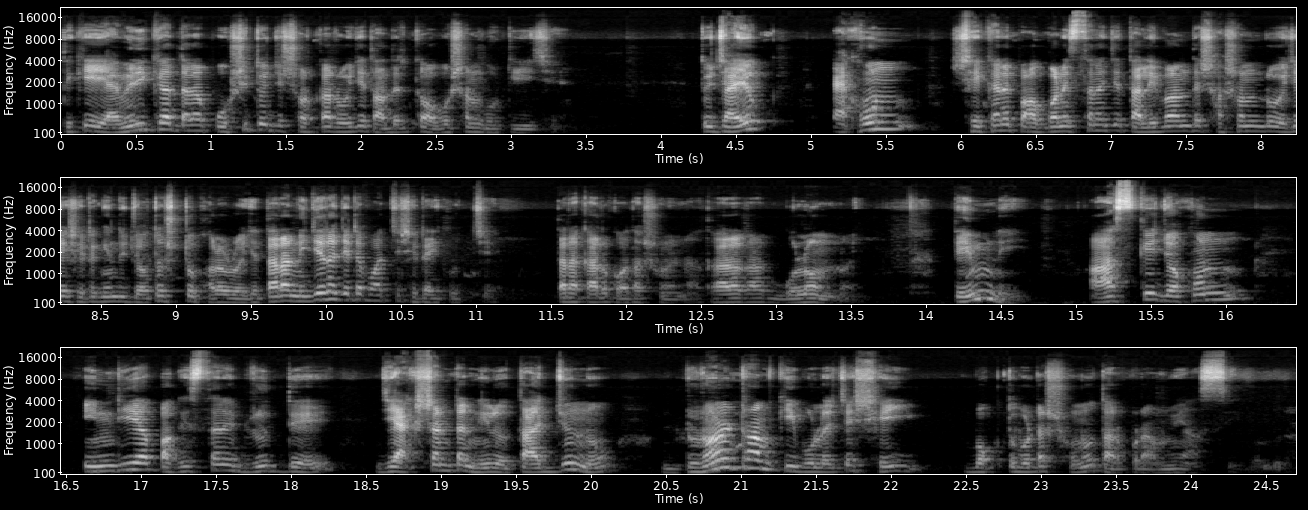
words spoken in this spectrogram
থেকে আমেরিকার দ্বারা পোষিত যে সরকার রয়েছে, তাদেরকে অবসান ঘটিয়েছে। তো যাই হোক, এখন সেখানে আফগানিস্তানে যে তালিবানদের শাসন রয়েছে সেটা কিন্তু যথেষ্ট ভালো রয়েছে তারা নিজেরা যেটা পাচ্ছে সেটাই করছে তারা কারও কথা শোনে না তারা কারও গোলাম নয় তেমনি আজকে যখন ইন্ডিয়া পাকিস্তানের বিরুদ্ধে যে অ্যাকশনটা নিল তার জন্য ডোনাল্ড ট্রাম্প কি বলেছে সেই বক্তব্যটা শোনো তারপর আমি আসছি বন্ধুরা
